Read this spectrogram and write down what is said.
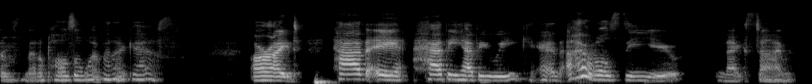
of menopausal women, I guess. All right. Have a happy, happy week, and I will see you next time.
